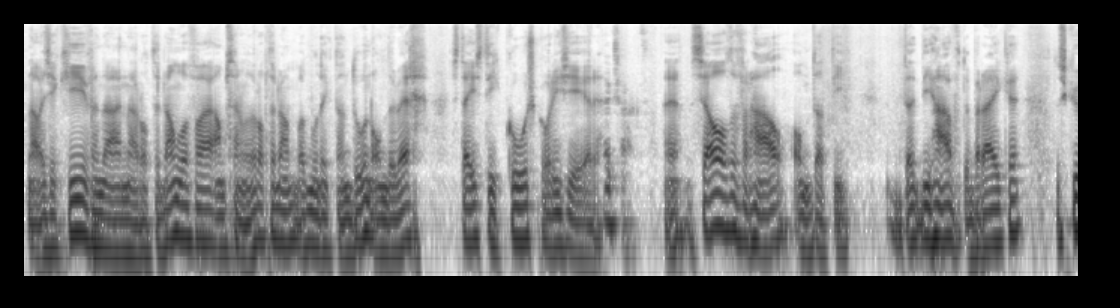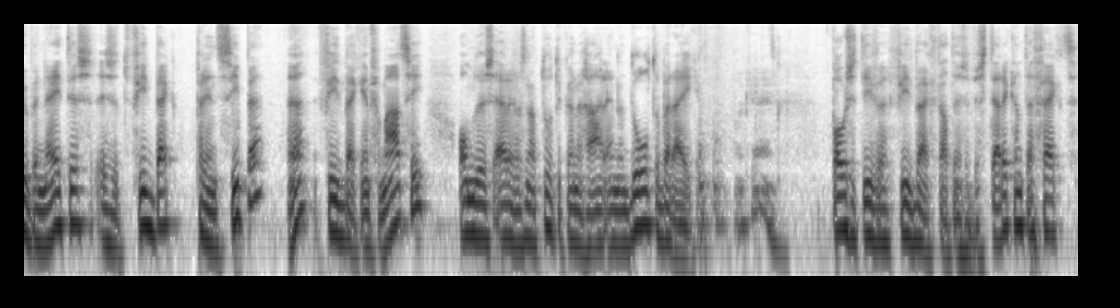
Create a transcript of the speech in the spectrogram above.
Nou, als ik hier vandaan naar Rotterdam wil varen, Amsterdam naar Rotterdam, wat moet ik dan doen? Onderweg steeds die koers corrigeren. Exact. Hetzelfde verhaal om dat die, die haven te bereiken. Dus Kubernetes is het feedback-principe, hè, feedback-informatie, om dus ergens naartoe te kunnen gaan en een doel te bereiken. Positieve feedback, dat is een versterkend effect.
